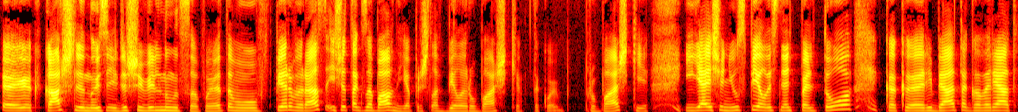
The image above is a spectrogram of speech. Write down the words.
э, кашлянуть или шевельнуться, поэтому в первый раз, еще так забавно, я пришла в белой рубашке, такой рубашке, и я еще не успела снять пальто, как э, ребята говорят,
